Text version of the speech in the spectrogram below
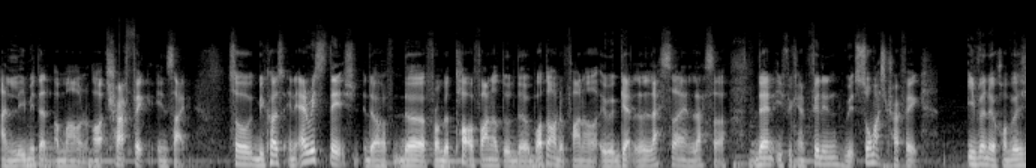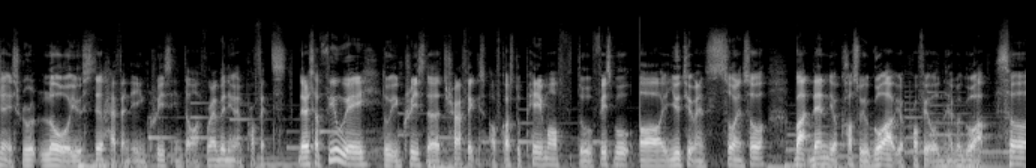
unlimited amount of traffic inside. So because in every stage, the, the from the top of funnel to the bottom of the funnel, it will get lesser and lesser. Then if you can fill in with so much traffic, even the conversion is low, you still have an increase in terms of revenue and profits. There's a few ways to increase the traffic, of course, to pay more to Facebook or YouTube and so and so, but then your cost will go up, your profit will never go up. So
